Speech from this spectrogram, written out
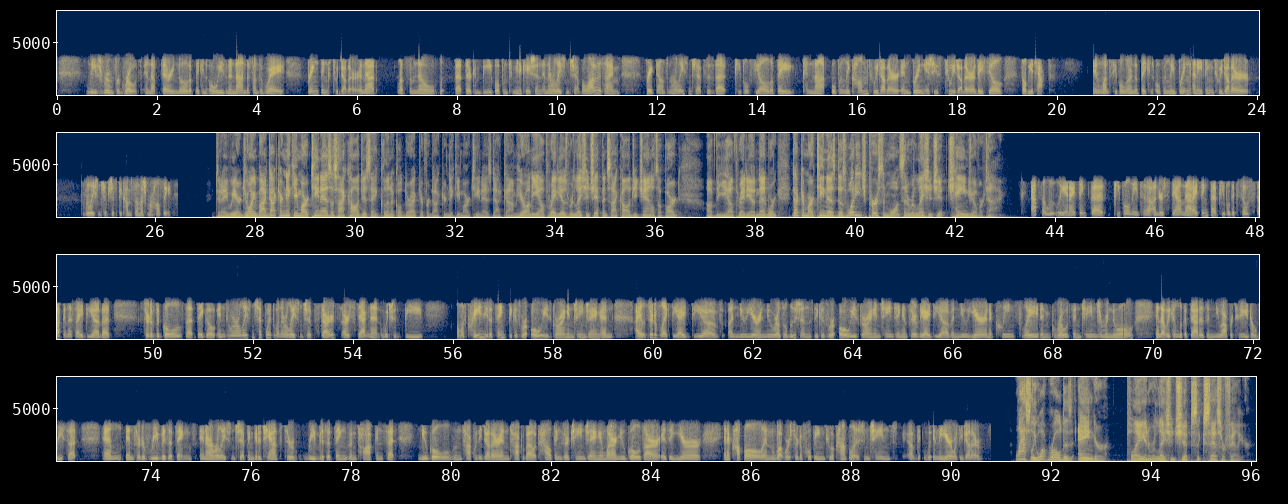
leaves room for growth and that they know that they can always in a non-defensive way bring things to each other. And that lets them know that there can be open communication in the relationship. A lot of the time breakdowns in relationships is that people feel that they cannot openly come to each other and bring issues to each other. They feel they'll be attacked. And once people learn that they can openly bring anything to each other relationships just become so much more healthy Today we are joined by Dr. Nikki Martinez, a psychologist and clinical director for drnikkimartinez.com. Here on eHealth Radio's Relationship and Psychology channels, a part of the eHealth Radio Network. Dr. Martinez, does what each person wants in a relationship change over time? Absolutely, and I think that people need to understand that. I think that people get so stuck in this idea that sort of the goals that they go into a relationship with when the relationship starts are stagnant, which would be almost crazy to think because we're always growing and changing. And i sort of like the idea of a new year and new resolutions because we're always growing and changing and sort of the idea of a new year and a clean slate and growth and change and renewal and that we can look at that as a new opportunity to reset and and sort of revisit things in our relationship and get a chance to revisit things and talk and set new goals and talk with each other and talk about how things are changing and what our new goals are as a year in a couple and what we're sort of hoping to accomplish and change in the year with each other. Lastly, what role does anger play in a relationship success or failure?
